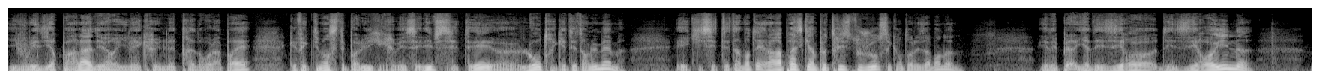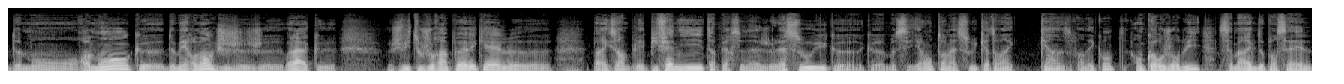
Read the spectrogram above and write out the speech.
Il voulait dire par là, d'ailleurs, il a écrit une lettre très drôle après, qu'effectivement, c'était pas lui qui écrivait ses livres, c'était euh, l'autre qui était en lui-même et qui s'était inventé. Alors après, ce qui est un peu triste toujours, c'est quand on les abandonne. Il y a des héroïnes de mon roman, que, de mes romans, que je, voilà, que je vis toujours un peu avec elle. Euh, par exemple, Épiphanie, un personnage de La Souille, que, que bah, c'est il y a longtemps, La Souille, 84, 15. Vous vous rendez compte? Encore aujourd'hui, ça m'arrive de penser à elle.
